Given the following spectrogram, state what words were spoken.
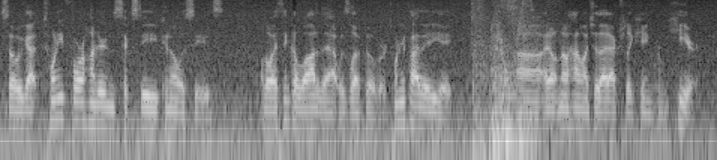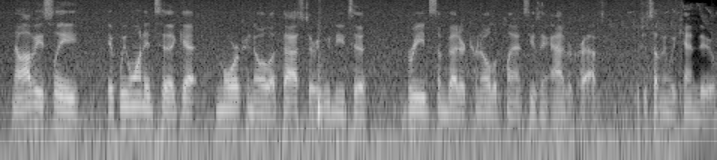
so we got 2,460 canola seeds. Although I think a lot of that was left over. 2588. Uh, I don't know how much of that actually came from here. Now, obviously, if we wanted to get more canola faster, we would need to breed some better canola plants using agricraft, which is something we can do.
